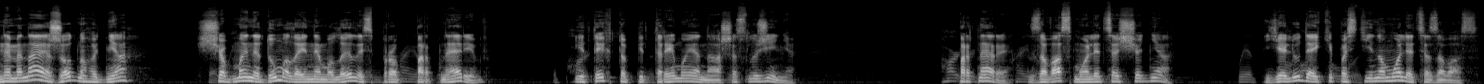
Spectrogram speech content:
Не минає жодного дня, щоб ми не думали і не молились про партнерів і тих, хто підтримує наше служіння. Партнери за вас моляться щодня. Є люди, які постійно моляться за вас.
